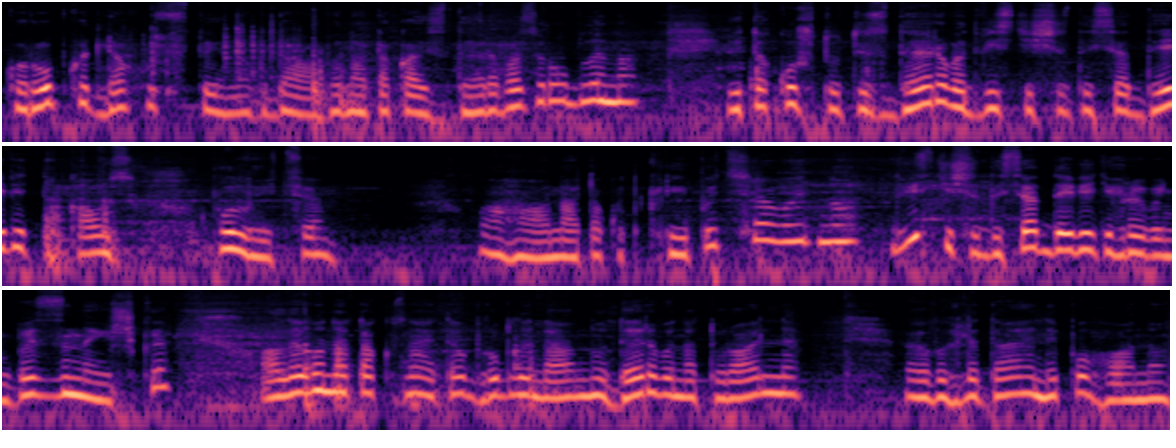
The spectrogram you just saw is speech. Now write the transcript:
коробка для хустинок. Да, вона така із дерева зроблена. І також тут із дерева 269 така ось полиця. Ага, вона так от кріпиться, видно. 269 гривень без знижки. Але вона так, знаєте, обрублена, ну, дерево натуральне, е, виглядає непогано.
